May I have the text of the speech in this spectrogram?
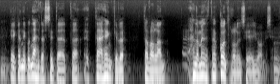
hmm. eikä niin kuin nähdä sitä, että, että tämä henkilö tavallaan hän on menettänyt kontrollin siihen juomiseen. Mm.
